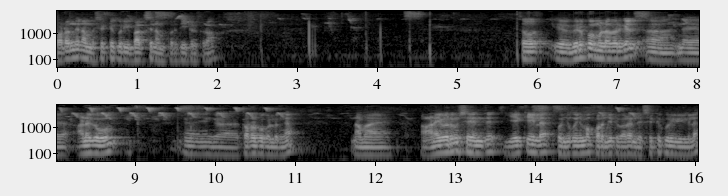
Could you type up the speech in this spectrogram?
தொடர்ந்து நம்ம சிட்டுக்குருவி பாக்ஸ் நம்ம பொருத்திட்டுருக்குறோம் ஸோ விருப்பம் உள்ளவர்கள் இந்த அணுகவும் எங்கள் தொடர்பு கொள்ளுங்கள் நம்ம அனைவரும் சேர்ந்து இயற்கையில் கொஞ்சம் கொஞ்சமாக குறைஞ்சிட்டு வர இந்த சிட்டுக்குருவிகளை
